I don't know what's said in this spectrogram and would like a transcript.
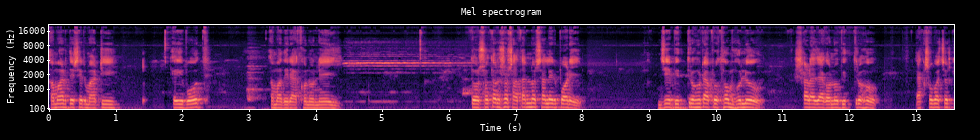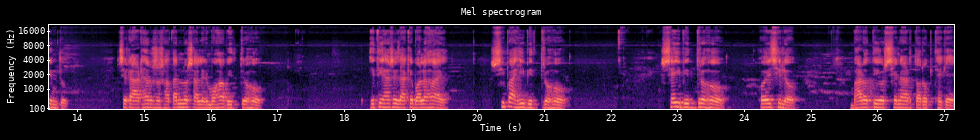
আমার দেশের মাটি, এই বোধ আমাদের এখনও নেই। তো সতেরোশো সাতান্ন সালের পরে যে বিদ্রোহটা প্রথম হলো, সারা জাগানো বিদ্রোহ, একশো বছর কিন্তু সেটা আঠারোশো সাতান্ন সালের মহাবিদ্রোহ। ইতিহাসে যাকে বলা হয় সিপাহী বিদ্রোহ। সেই বিদ্রোহ হয়েছিল ভারতীয় সেনার তরফ থেকে।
